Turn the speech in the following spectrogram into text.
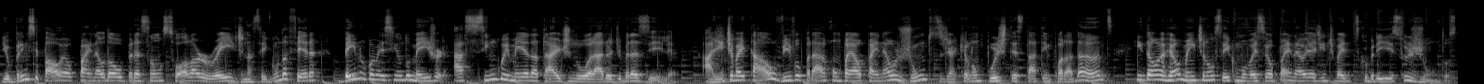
E o principal é o painel da Operação Solar Raid na segunda-feira, bem no comecinho do Major, às 5 e meia da tarde no horário de Brasília. A gente vai estar tá ao vivo para acompanhar o painel juntos, já que eu não pude testar a temporada antes, então eu realmente não sei como vai ser o painel e a gente vai descobrir isso juntos.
